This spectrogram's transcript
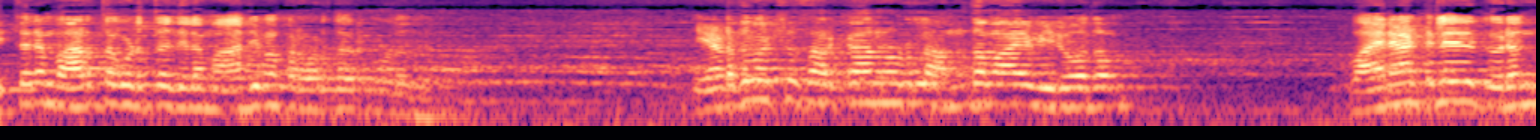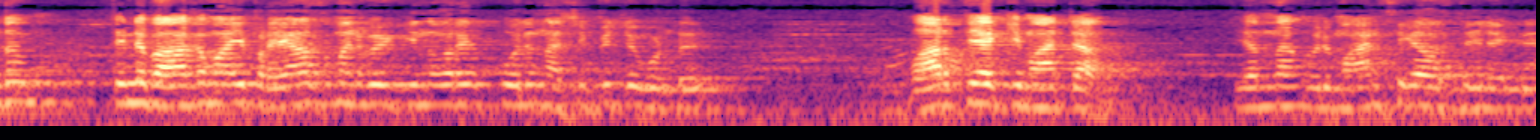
ഇത്തരം വാർത്ത കൊടുത്ത ചില മാധ്യമ പ്രവർത്തകർക്കുള്ളത്. ഇടതുപക്ഷ സർക്കാരിനോടുള്ള അന്ധമായ വിരോധം വയനാട്ടിലെ ദുരന്തത്തിന്റെ ഭാഗമായി പ്രയാസം അനുഭവിക്കുന്നവരെ പോലും നശിപ്പിച്ചുകൊണ്ട് വാർത്തയാക്കി മാറ്റാം എന്ന ഒരു മാനസികാവസ്ഥയിലേക്ക്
